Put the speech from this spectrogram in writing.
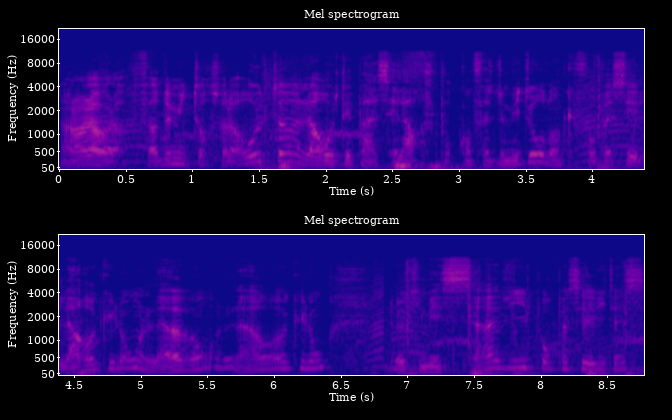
Alors là, voilà, faire demi-tour sur la route. La route est pas assez large pour qu'on fasse demi-tour, donc il faut passer la reculon, l'avant, la reculon. L'autre, il met sa vie pour passer les vitesses.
